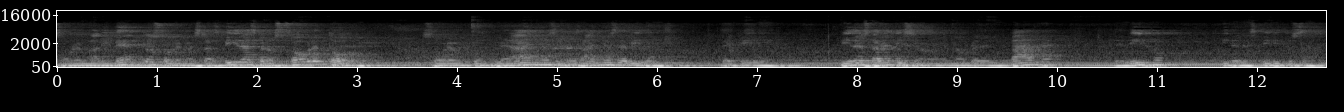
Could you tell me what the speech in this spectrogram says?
sobre los alimentos, sobre nuestras vidas, pero sobre todo sobre el cumpleaños y los años de vida de Kevin. Pido esta bendición en el nombre del Padre, del Hijo y del Espíritu Santo.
